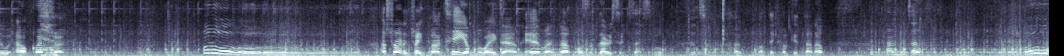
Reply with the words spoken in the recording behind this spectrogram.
to El Questro. Ooh. was trying to drink my tea on the way down here, and that wasn't very successful. So I think I'll give that up. And uh, oh,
